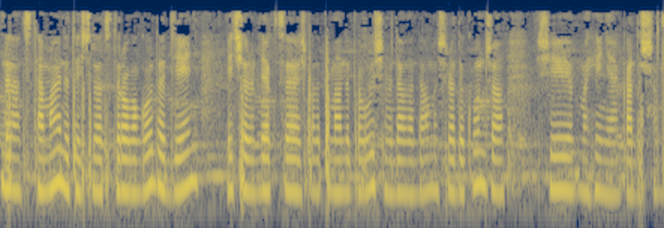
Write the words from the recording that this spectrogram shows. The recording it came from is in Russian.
12 мая 2022 года, день, вечер, лекция Шпада Праманды Прабhu, Шимидавна Дама, Шрада Кунджа, Ши Махиния Кадышем.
